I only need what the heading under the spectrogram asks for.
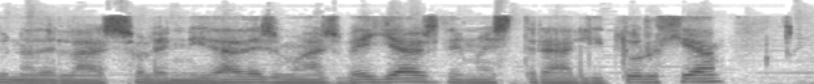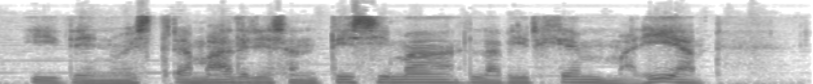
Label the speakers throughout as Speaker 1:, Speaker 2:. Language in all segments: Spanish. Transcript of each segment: Speaker 1: de una de las solemnidades más bellas de nuestra liturgia y de nuestra Madre Santísima, la Virgen María,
